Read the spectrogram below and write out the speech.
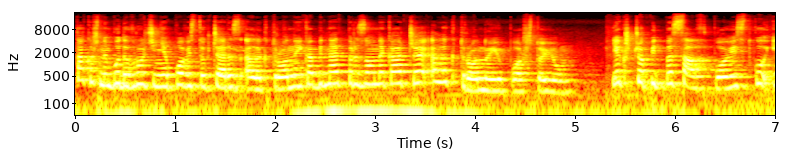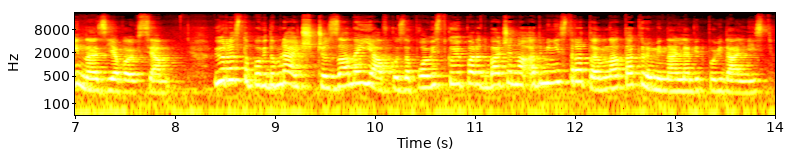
Також не буде вручення повісток через електронний кабінет призовника чи електронною поштою. Якщо підписав повістку і не з'явився. Юристи повідомляють, що за неявку за повісткою передбачена адміністративна та кримінальна відповідальність.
